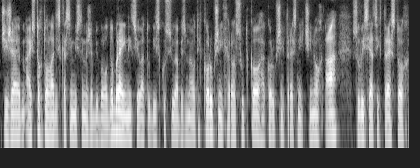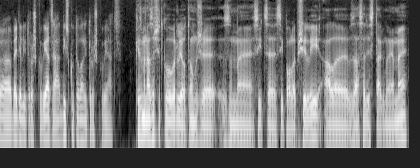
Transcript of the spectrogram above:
Čiže aj z tohto hľadiska si myslíme, že by bolo dobré iniciovať tú diskusiu, aby sme o tých korupčných rozsudkoch a korupčných trestných činoch a súvisiacich trestoch vedeli trošku viac a diskutovali trošku viac. Keď sme na začiatku hovorili o tom, že sme síce si polepšili, ale v zásade stagnujeme,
